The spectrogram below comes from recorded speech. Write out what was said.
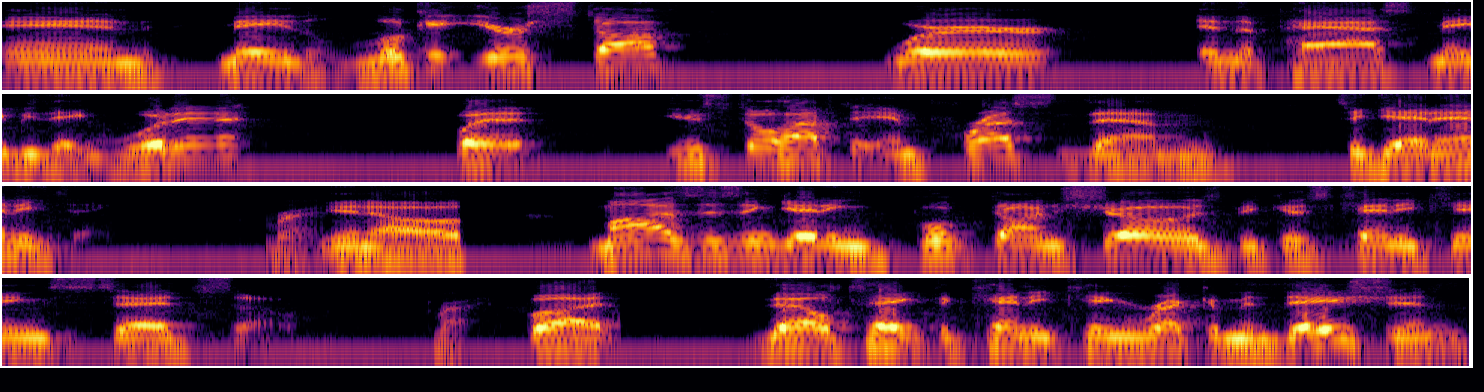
and may look at your stuff where in the past maybe they wouldn't, but you still have to impress them to get anything. Right. You know, Maz isn't getting booked on shows because Kenny King said so. Right. But they'll take the Kenny King recommendation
